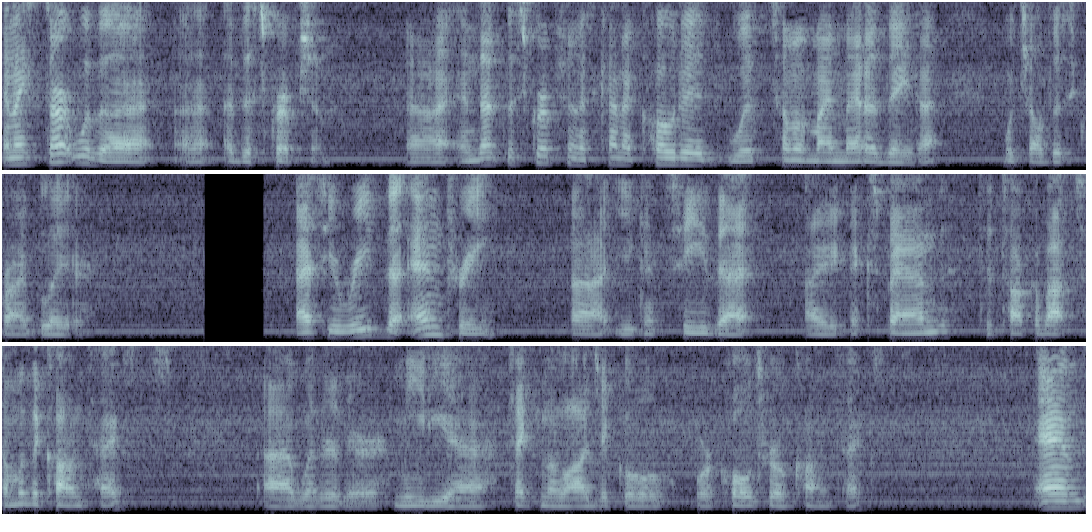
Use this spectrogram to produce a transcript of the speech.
And I start with a, a, a description. Uh, and that description is kind of coded with some of my metadata, which I'll describe later. As you read the entry, uh, you can see that I expand to talk about some of the contexts, uh, whether they're media, technological, or cultural contexts. And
